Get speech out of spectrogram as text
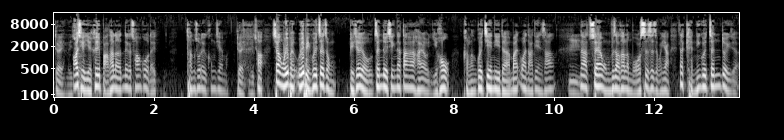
对，没错。而且也可以把他的那个仓库来腾出那个空间嘛。对，没错。像唯品唯品会这种比较有针对性，那当然还有以后可能会建立的万万达电商。嗯。那虽然我们不知道它的模式是怎么样，那肯定会针对着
